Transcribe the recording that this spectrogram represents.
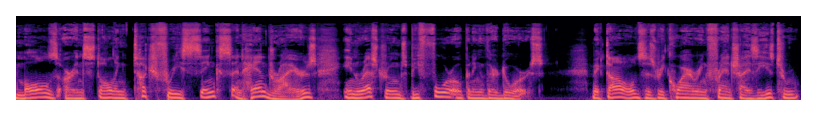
malls are installing touch free sinks and hand dryers in restrooms before opening their doors. McDonald's is requiring franchisees to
